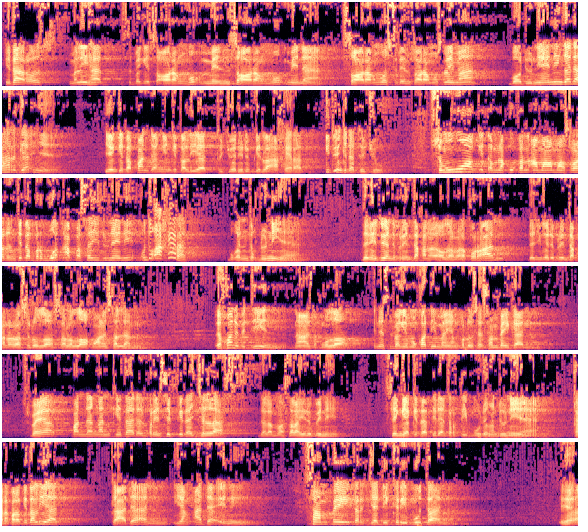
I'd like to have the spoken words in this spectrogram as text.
kita harus melihat sebagai seorang mukmin, seorang mukminah, seorang muslim, seorang muslimah bahwa dunia ini nggak ada harganya. Yang kita pandang, yang kita lihat tujuan hidup kita akhirat. Itu yang kita tuju. Semua kita melakukan amal-amal sholat dan kita berbuat apa saja di dunia ini untuk akhirat, bukan untuk dunia. Dan itu yang diperintahkan oleh Allah Al-Quran dan juga diperintahkan oleh Rasulullah Sallallahu Alaihi Wasallam. Ikhwan Fiddin, nah ini sebagai mukadimah yang perlu saya sampaikan supaya pandangan kita dan prinsip kita jelas dalam masalah hidup ini sehingga kita tidak tertipu dengan dunia. Karena kalau kita lihat keadaan yang ada ini sampai terjadi keributan, ya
